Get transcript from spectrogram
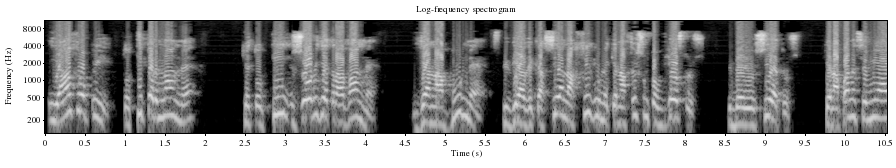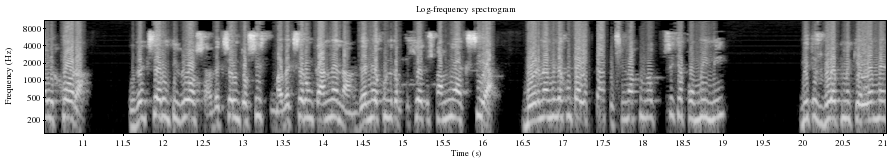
οι άνθρωποι το τι περνάνε και το τι ζόρια τραβάνε για να μπουν στη διαδικασία να φύγουν και να αφήσουν το βιός τους, την περιουσία τους και να πάνε σε μια άλλη χώρα που δεν ξέρουν τη γλώσσα, δεν ξέρουν το σύστημα, δεν ξέρουν κανέναν, δεν έχουν τα πτυχία τους καμία αξία, μπορεί να μην έχουν τα λεφτά τους ή να έχουν ό,τι τους έχει απομείνει, μην τους βλέπουμε και λέμε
